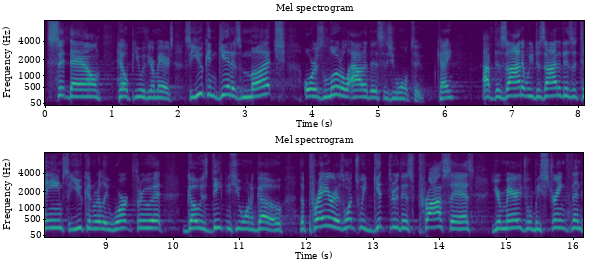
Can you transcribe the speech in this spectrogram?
sit down, help you with your marriage. So you can get as much or as little out of this as you want to, okay? I've designed it, we've designed it as a team so you can really work through it, go as deep as you want to go. The prayer is once we get through this process, your marriage will be strengthened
